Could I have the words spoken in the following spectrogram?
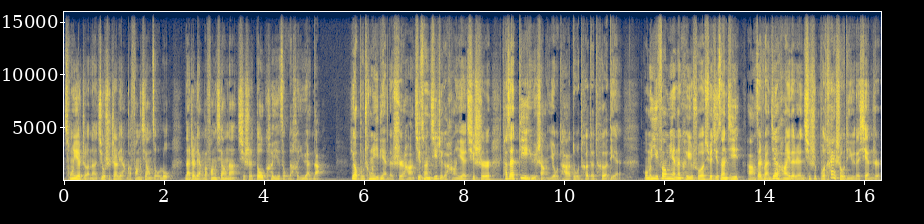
从业者呢就是这两个方向走路。那这两个方向呢，其实都可以走得很远的。要补充一点的是哈，计算机这个行业其实它在地域上有它独特的特点。我们一方面呢，可以说学计算机啊，在软件行业的人其实不太受地域的限制，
